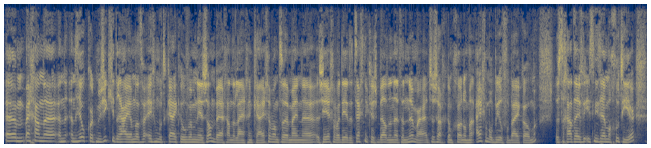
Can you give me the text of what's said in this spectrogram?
um, wij gaan een, een heel kort muziekje draaien, omdat we even moeten kijken hoe we meneer Zandberg aan de lijn gaan krijgen. Want mijn zeer gewaardeerde technicus belde net een nummer en toen zag ik hem gewoon op mijn eigen mobiel voorbij komen. Dus er gaat even iets niet helemaal goed hier.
